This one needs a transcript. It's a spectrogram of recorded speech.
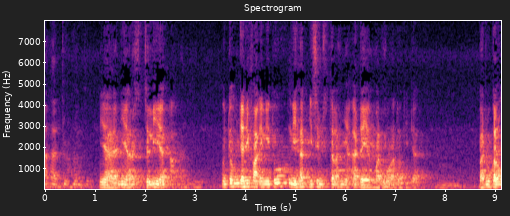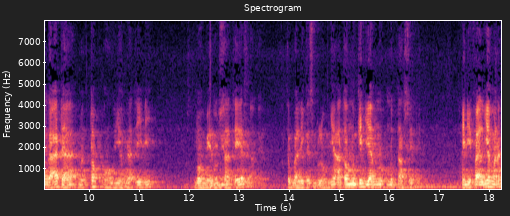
Ahadukum. ya ini harus jeli ya. Untuk menjadi fa'il itu lihat isim setelahnya ada yang marfu atau tidak. Hmm. baru kalau nggak ada mentok oh ya berarti ini domir mustatir kembali ke sebelumnya atau mungkin dia mu- muttasil ini failnya mana?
